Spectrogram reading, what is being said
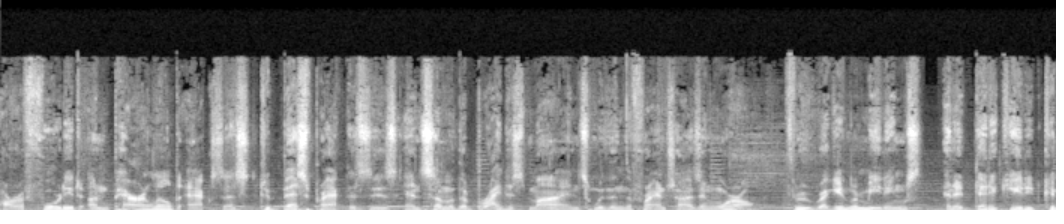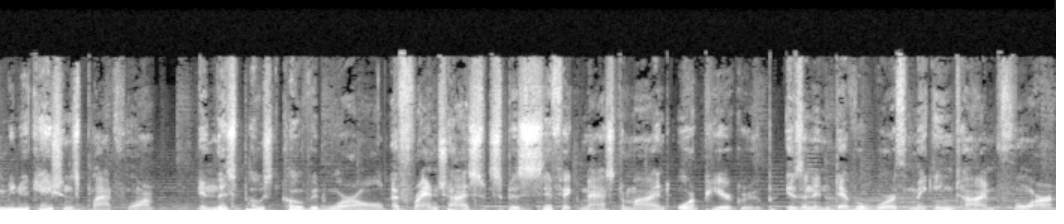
are afforded unparalleled access to best practices and some of the brightest minds within the franchising world through regular meetings and a dedicated communications platform. In this post COVID world, a franchise specific mastermind or peer group is an endeavor worth making time for.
